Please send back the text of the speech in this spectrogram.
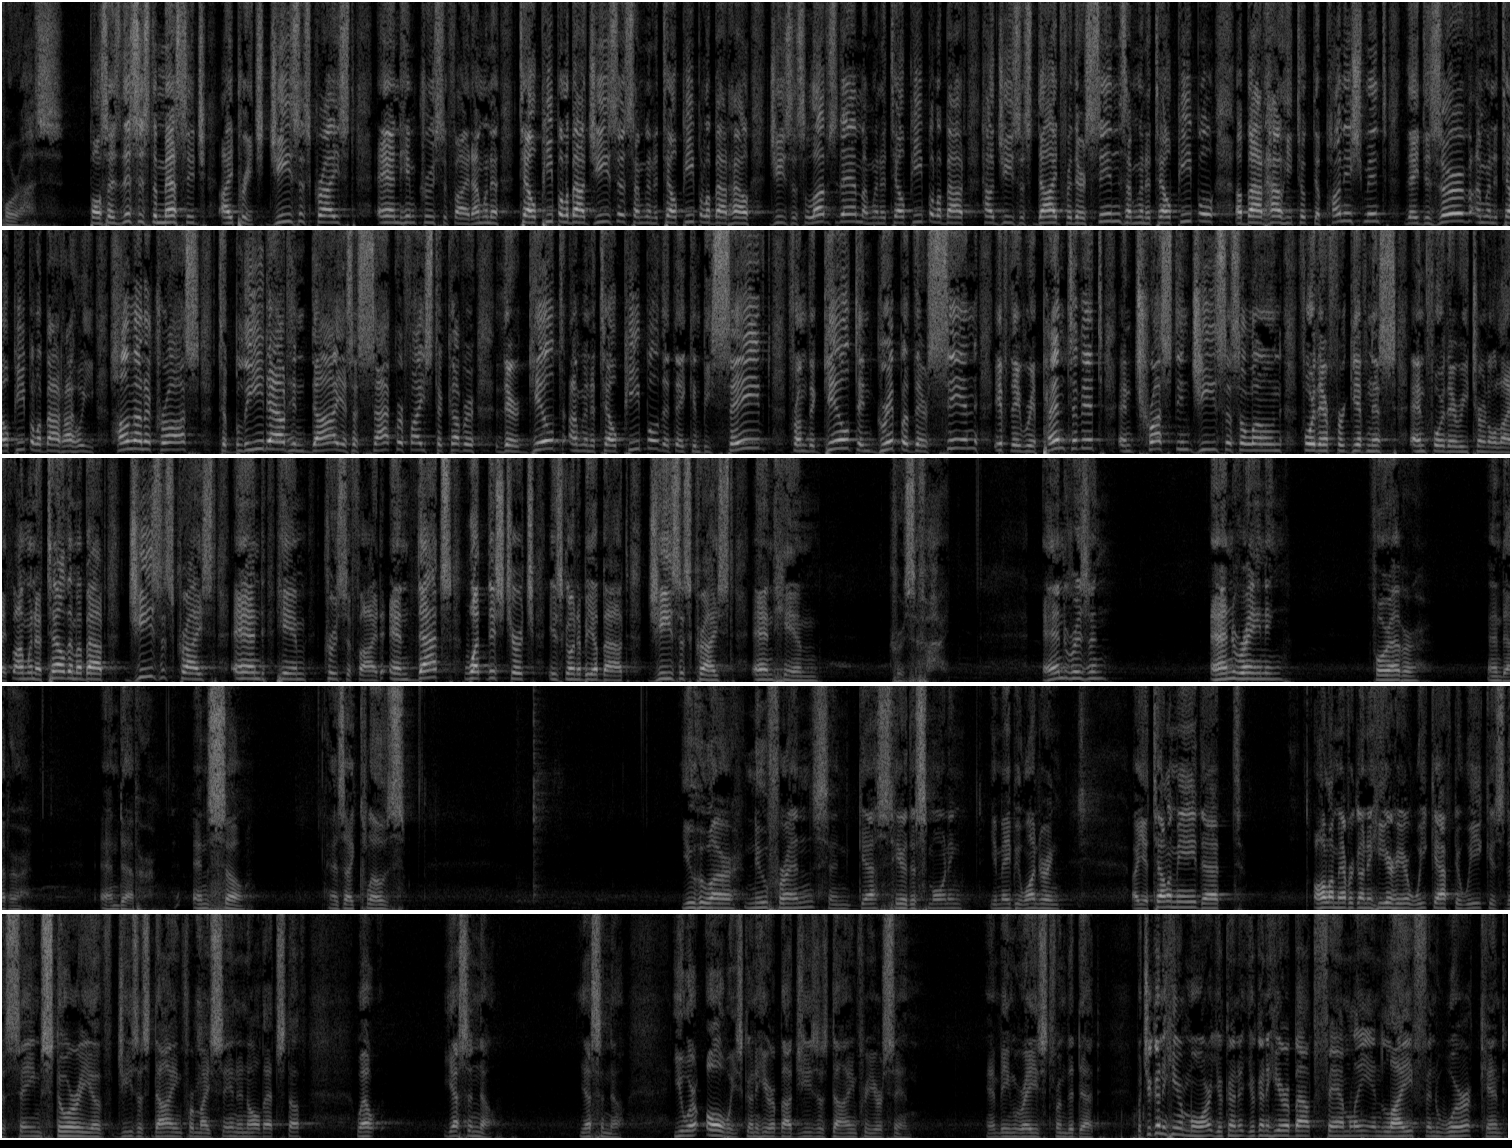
for us. Paul says, This is the message I preach Jesus Christ and Him crucified. I'm going to tell people about Jesus. I'm going to tell people about how Jesus loves them. I'm going to tell people about how Jesus died for their sins. I'm going to tell people about how He took the punishment they deserve. I'm going to tell people about how He hung on a cross to bleed out and die as a sacrifice to cover their guilt. I'm going to tell people that they can be saved from the guilt and grip of their sin if they repent of it and trust in Jesus alone for their forgiveness and for their eternal life. I'm going to tell them about Jesus Christ and Him crucified. And that's what this church is going to be about Jesus Christ and Him crucified. And risen and reigning forever and ever and ever. And so, as I close. You who are new friends and guests here this morning, you may be wondering are you telling me that all I'm ever going to hear here week after week is the same story of Jesus dying for my sin and all that stuff? Well, Yes and no. Yes and no. You are always going to hear about Jesus dying for your sin and being raised from the dead. But you're going to hear more. You're going to, you're going to hear about family and life and work and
